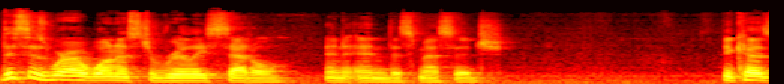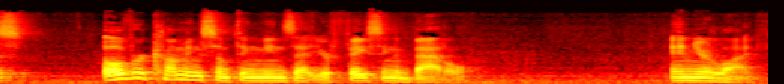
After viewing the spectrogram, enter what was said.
this is where I want us to really settle and end this message. Because overcoming something means that you're facing a battle in your life.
